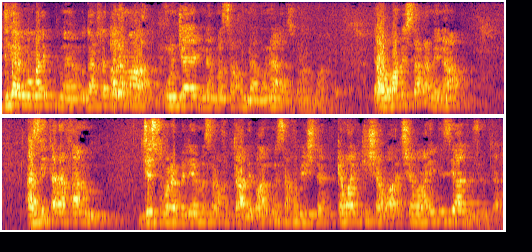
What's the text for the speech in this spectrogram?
دیگر ممالک مداخله حالا ما اونجا یک مثلا خود نمونه از اون ما افغانستان هم اینا از این طرف هم جس قربلی مثلا خود طالبان مثلا خود بیشتر کمالی که شواهد شواهد زیاد وجود داره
